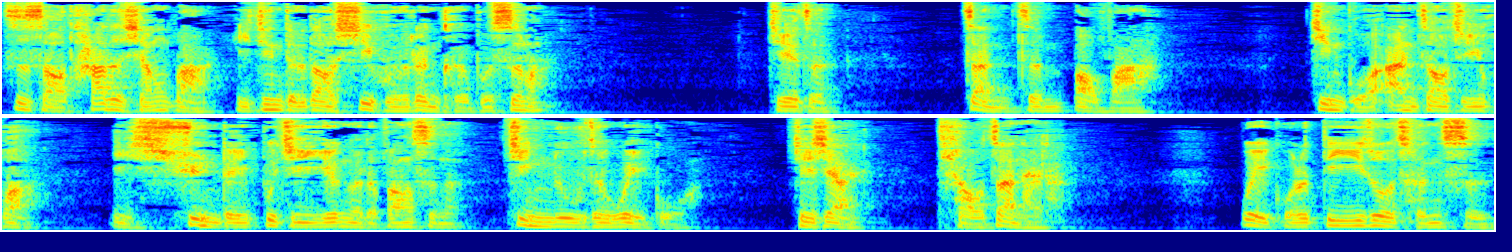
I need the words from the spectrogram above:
至少他的想法已经得到西湖的认可，不是吗？接着战争爆发，晋国按照计划以迅雷不及掩耳的方式呢进入这魏国。接下来挑战来了，魏国的第一座城池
